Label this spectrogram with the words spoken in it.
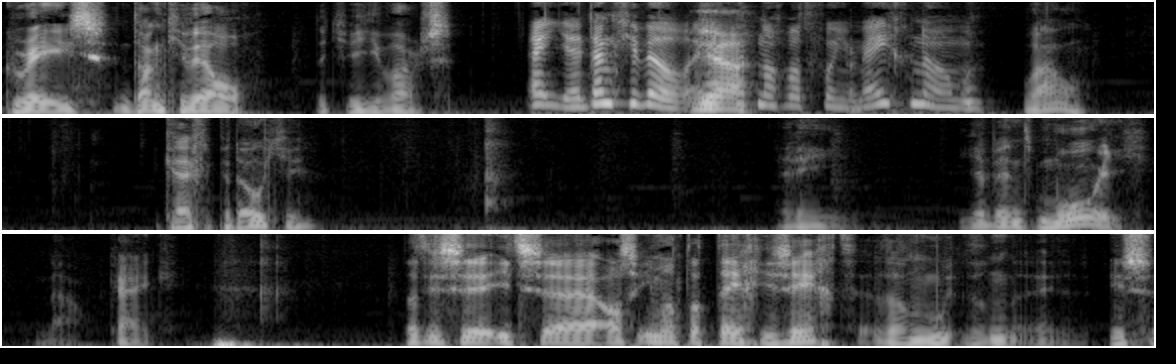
Grace, dank je wel dat je hier was. Hey, ja, dankjewel. En ja. ik heb nog wat voor je meegenomen. Wauw. Ik krijg een cadeautje. hey, je bent mooi. Nou, kijk. Dat is uh, iets, uh, als iemand dat tegen je zegt, dan, moet, dan uh, is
